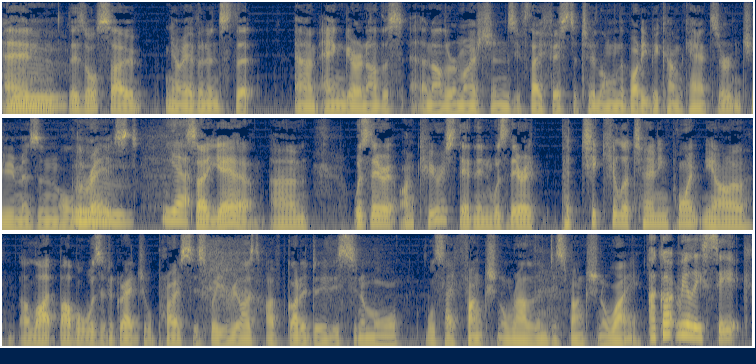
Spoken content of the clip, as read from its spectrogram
And Mm. there's also you know evidence that um, anger and other and other emotions, if they fester too long the body, become cancer and tumours and all the rest. Mm. Yeah. So yeah, um, was there? I'm curious. There then was there a particular turning point? You know, a light bubble. Was it a gradual process where you realised I've got to do this in a more, we'll say, functional rather than dysfunctional way? I got really sick.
